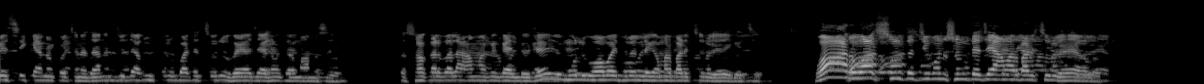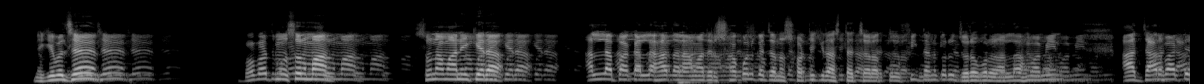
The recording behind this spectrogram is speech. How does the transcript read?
বেশি কেন করছে না? জানেন যদি এখন কোনো বাড়িতে চুরি হয়ে যায় এখানকার মানুষে। তো সকালবেলা আমাকে গাইল দিয়েছে মূল মৌলী ওবাইদুলের লেগে আমার বাড়ি চুরি হয়ে গেছে। ওয়ার ওয়াজ শুনতে জীবন শুনতে যে আমার বাড়ি চুরি হয়ে গেল। নাকি বলছেন? বাবাত মুসলমান সোনা মানিকেরা আল্লাহ পাক আল্লাহ তাআলা আমাদের সকলকে যেন সঠিক রাস্তায় চলা তৌফিক দান করে জোরে বলুন আল্লাহ আমিন। আর যার বাড়িতে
